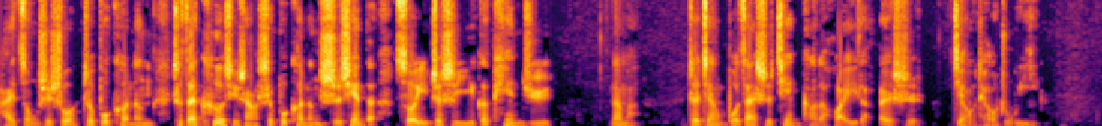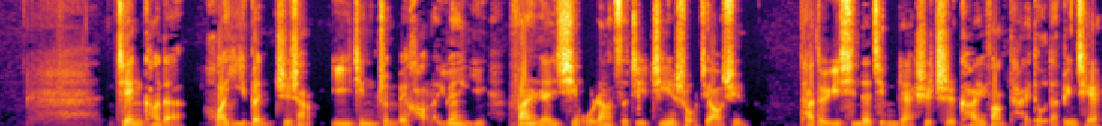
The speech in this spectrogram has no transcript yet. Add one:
还总是说这不可能，这在科学上是不可能实现的，所以这是一个骗局，那么这将不再是健康的怀疑了，而是教条主义。健康的怀疑本质上已经准备好了，愿意幡然醒悟，让自己接受教训。他对于新的经验是持开放态度的，并且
